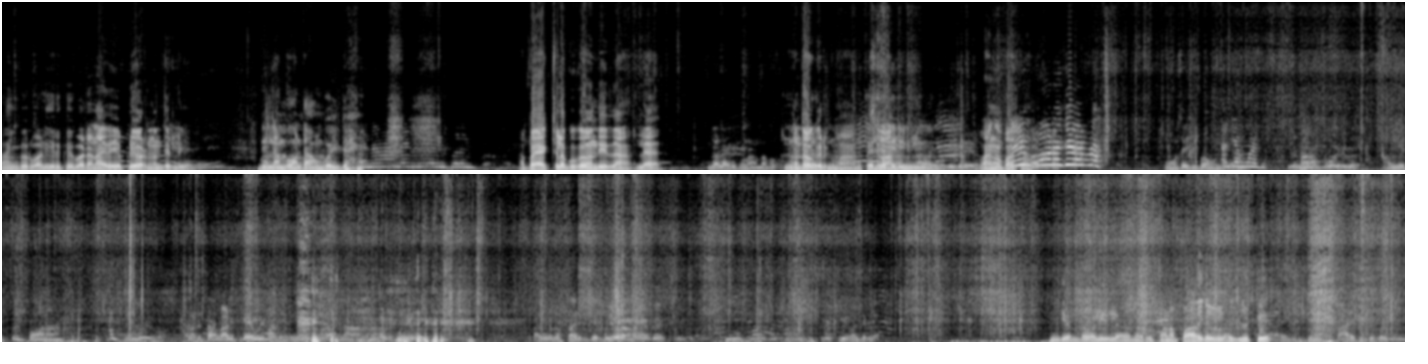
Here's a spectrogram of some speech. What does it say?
ஆ இங்கே ஒரு வழி இருக்குது பட் ஆனால் இது எப்படி வரணும்னு தெரியலையே. இதெல்லாம் போகட்டும் அவன் போயிட்டான் அப்போ ஆக்சுவலாக குகை வந்து இதுதான் இல்லை? அந்த பக்கம். அந்த பக்கம் இருக்குமா? வாங்க. பார்க்கலாம். உன் சைடு போக முடியும் நான் போயிடுவேன். அவன் எப்படி போனான் இங்கே எந்த வழி இல்லாத மாதிரி இருக்கு. பாறைகள்லாம் இருக்குது பாறைக்கிட்டு போயிட்டான்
